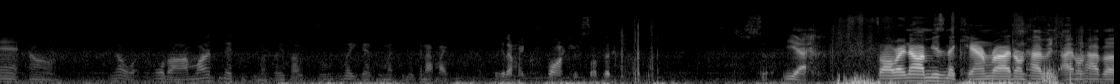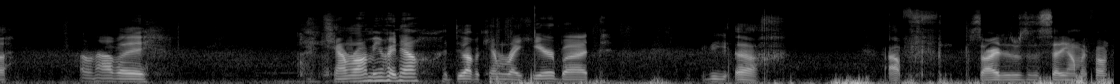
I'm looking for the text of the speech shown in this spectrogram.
and um, you know what? Hold on. I if you guys can see my face. I was like guys looking at my looking at my crotch or something. So yeah. So right now I'm using a camera. I don't have it. I don't have a. I don't have a camera on me right now. I do have a camera right here, but ugh. Oh, sorry, this there's a setting on my phone.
